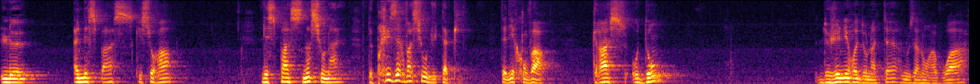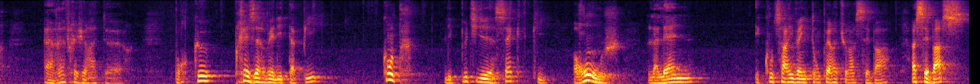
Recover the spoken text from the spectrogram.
le, un espace qui sera l'espace national de préservation du tapis. C'est-à-dire qu'on va, grâce aux dons de généreux donateurs, nous allons avoir un réfrigérateur pour que préserver les tapis contre les petits insectes qui rongent la laine et quand ça arrive à une température assez, bas, assez basse,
